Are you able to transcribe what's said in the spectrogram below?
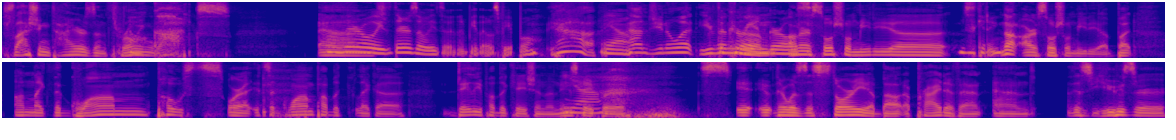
slashing tires and throwing Oh, rocks. well, there And- always there's always going to be those people yeah. yeah And you know what? Even the Korean um, girls. on our social media, i'm just kidding not our social media, but on like the Guam posts or a, it's a Guam public like a daily publication, a newspaper. s- It, it, there was this story about a pride event, and this user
